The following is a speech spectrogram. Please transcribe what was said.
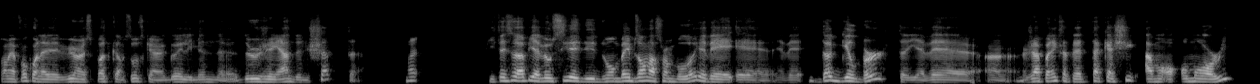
Première fois qu'on avait vu un spot comme ça, où un gars élimine euh, deux géants d'une shot. Ouais. Puis il fait ça. Puis il y avait aussi des, des bien bizarres dans ce Rumble-là. Il y, avait, euh, il y avait Doug Gilbert. Il y avait un, japonais qui s'appelait Takashi Omori.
